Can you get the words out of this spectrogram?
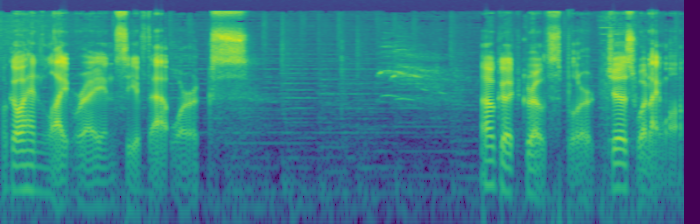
we'll go ahead and light ray and see if that works. Oh, good, growth splurt, just what I want.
